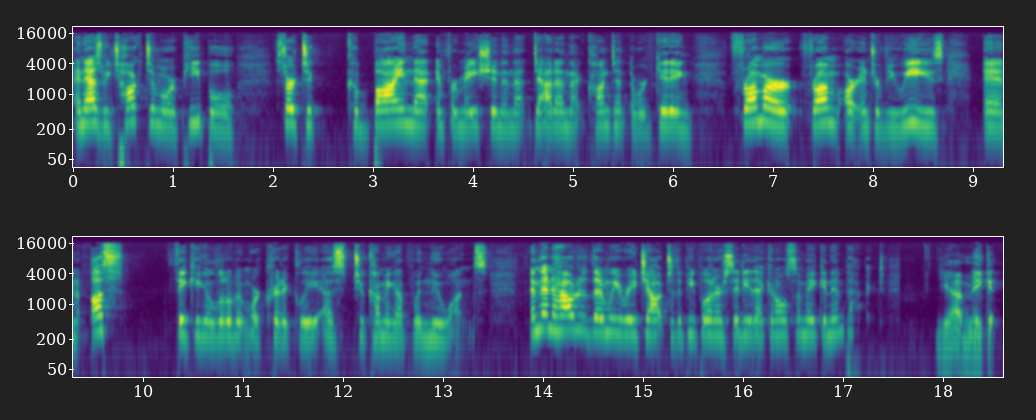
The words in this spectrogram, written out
and as we talk to more people start to combine that information and that data and that content that we're getting from our from our interviewees and us thinking a little bit more critically as to coming up with new ones. And then how do then we reach out to the people in our city that can also make an impact? yeah make it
